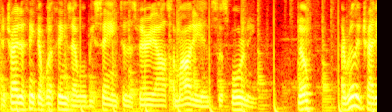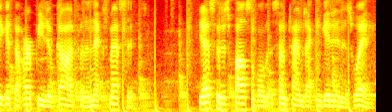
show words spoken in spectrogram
and try to think of what things I will be saying to this very awesome audience this morning. Nope, I really try to get the heartbeat of God for the next message. Yes, it is possible that sometimes I can get in His way.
